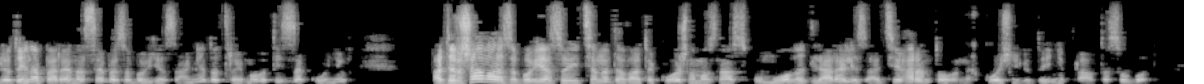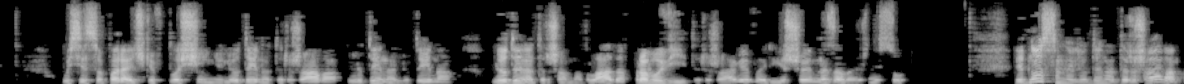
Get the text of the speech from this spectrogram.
Людина бере на себе зобов'язання дотримуватись законів а держава зобов'язується надавати кожному з нас умови для реалізації гарантованих кожній людині прав та свобод. Усі суперечки в площині людина-держава, людина-людина, людина-державна влада правовій державі вирішує незалежний суд. Відносини людина-держава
